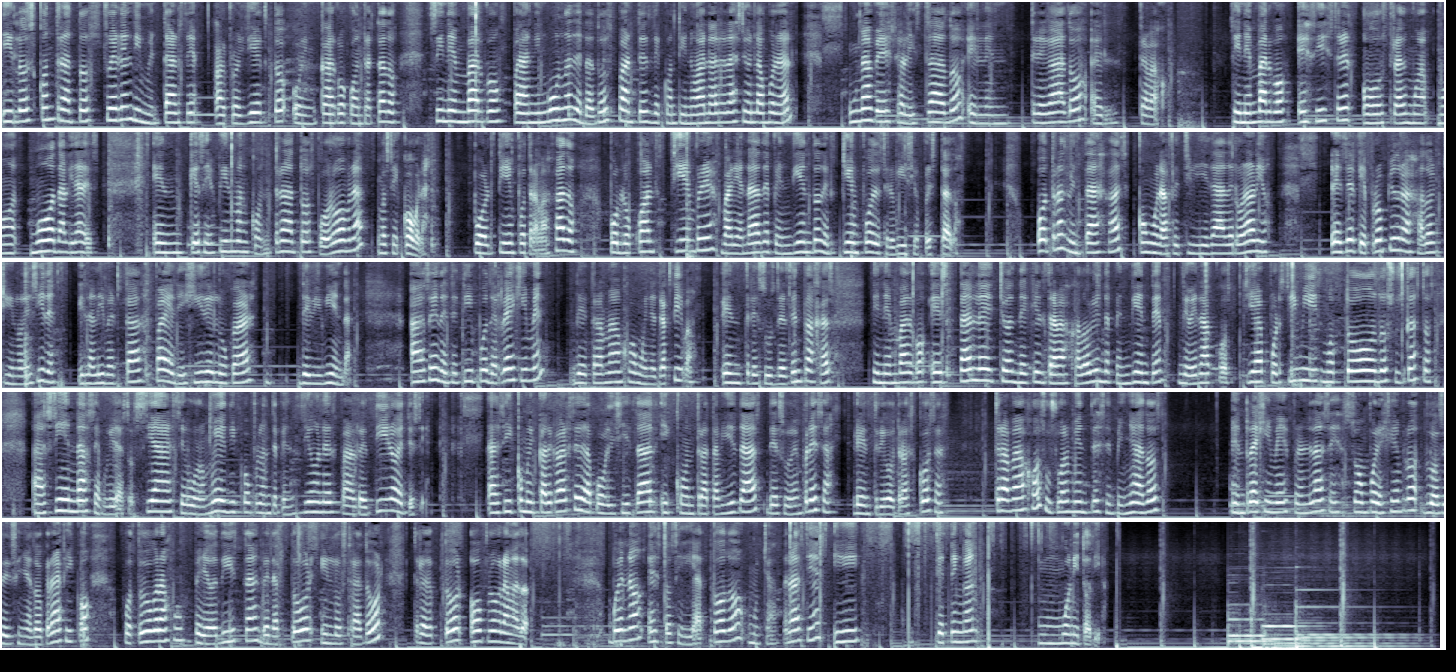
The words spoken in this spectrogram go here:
y los contratos suelen limitarse al proyecto o encargo contratado. Sin embargo, para ninguna de las dos partes de continuar la relación laboral, una vez realizado el entregado el trabajo. Sin embargo, existen otras modalidades en que se firman contratos por obra o se cobra por tiempo trabajado, por lo cual siempre variará dependiendo del tiempo de servicio prestado. Otras ventajas como la flexibilidad del horario es el que el propio trabajador quien lo decide y la libertad para elegir el lugar de vivienda hacen este tipo de régimen de trabajo muy atractiva. Entre sus desventajas, sin embargo, está el hecho de que el trabajador independiente deberá costear por sí mismo todos sus gastos, hacienda, seguridad social, seguro médico, plan de pensiones para el retiro, etc así como encargarse de la publicidad y contratabilidad de su empresa, entre otras cosas. Trabajos usualmente desempeñados en régimen freelance son, por ejemplo, los de diseñador gráfico, fotógrafo, periodista, redactor, ilustrador, traductor o programador. Bueno, esto sería todo. Muchas gracias y que tengan un bonito día.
